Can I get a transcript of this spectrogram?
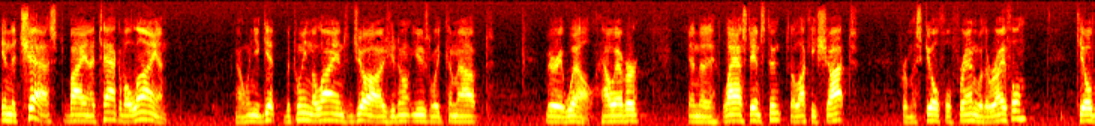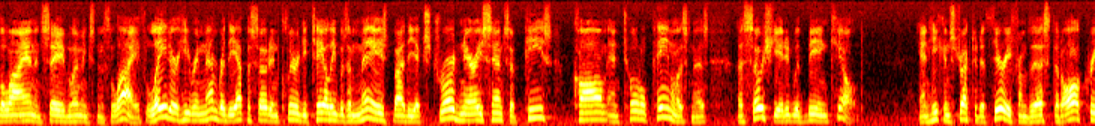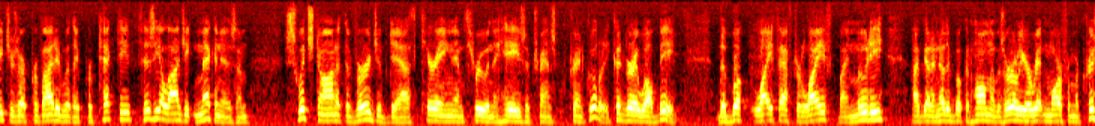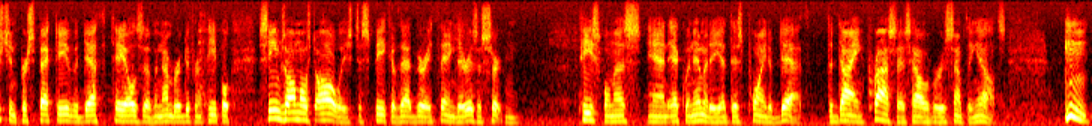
in the chest by an attack of a lion now, when you get between the lion's jaws, you don't usually come out very well. However, in the last instant, a lucky shot from a skillful friend with a rifle killed the lion and saved Livingstone's life. Later, he remembered the episode in clear detail. He was amazed by the extraordinary sense of peace, calm, and total painlessness associated with being killed. And he constructed a theory from this that all creatures are provided with a protective physiologic mechanism switched on at the verge of death, carrying them through in the haze of trans- tranquility. Could very well be. The book Life After Life by Moody. I've got another book at home that was earlier written more from a Christian perspective, the death tales of a number of different people, seems almost always to speak of that very thing. There is a certain peacefulness and equanimity at this point of death. The dying process, however, is something else.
